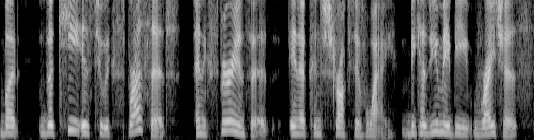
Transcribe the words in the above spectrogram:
But the key is to express it and experience it in a constructive way because you may be righteous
